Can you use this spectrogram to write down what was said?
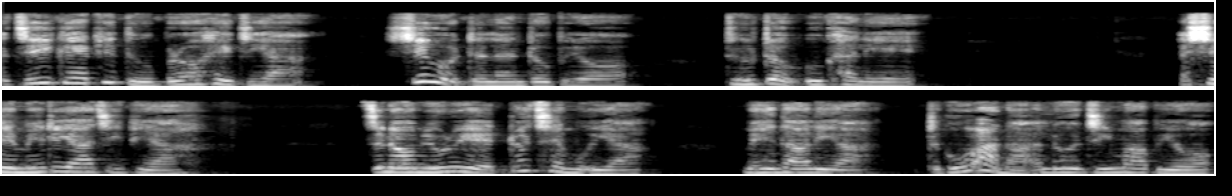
အကြီးအကဲဖြစ်သူဘရောဟိတ်ကြီးကရှင်းကိုတလန်တုပ်ပြီးတော့ဒူးတုပ်ဥခတ်လျက်အရှင်မင်းတရားကြီးဖျားကျွန်တော်မျိုးတို့ရဲ့တွက်ချက်မှုအရာမင်းသားလေးဟာတကူအာနာအလွန်ကြီးမားပြီးတော့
